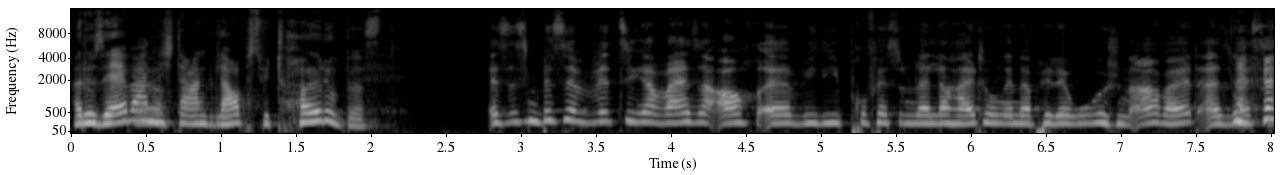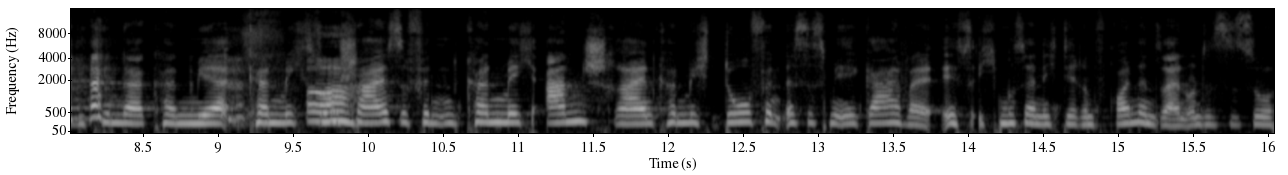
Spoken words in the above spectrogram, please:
Weil du selber nicht daran glaubst, wie toll du bist. Es ist ein bisschen witzigerweise auch äh, wie die professionelle Haltung in der pädagogischen Arbeit. Also weißt du, die Kinder können mir können mich so oh. scheiße finden, können mich anschreien, können mich doof finden. Es ist mir egal, weil es, ich muss ja nicht deren Freundin sein. Und es ist so,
